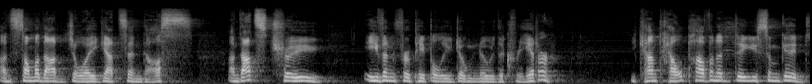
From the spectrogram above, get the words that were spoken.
and some of that joy gets into us. And that's true even for people who don't know the Creator. You can't help having it do you some good.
